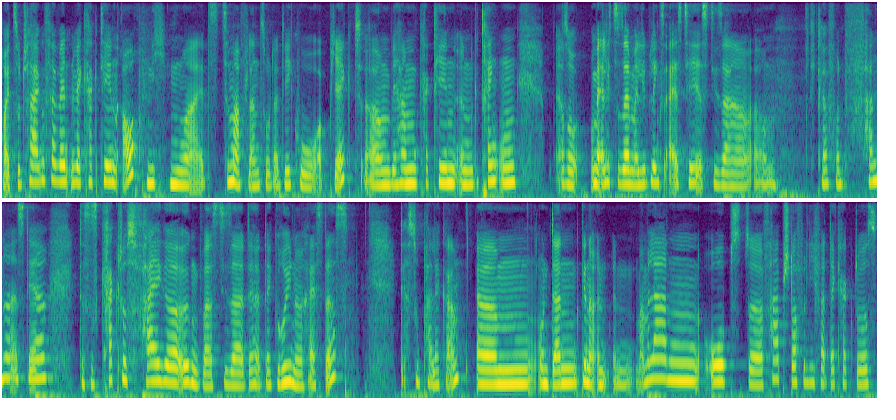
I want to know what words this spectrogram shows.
Heutzutage verwenden wir Kakteen auch nicht nur als Zimmerpflanze oder Dekoobjekt. Ähm, wir haben Kakteen in Getränken. Also, um ehrlich zu sein, mein Lieblingseistee ist dieser, ähm, glaube, von Pfanne ist der. Das ist Kaktusfeige, irgendwas. Dieser, der, der grüne heißt das. Der ist super lecker. Ähm, und dann, genau, in, in Marmeladen, Obst, äh, Farbstoffe liefert der Kaktus.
